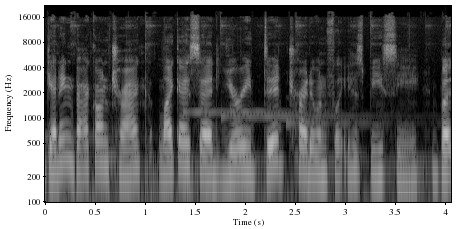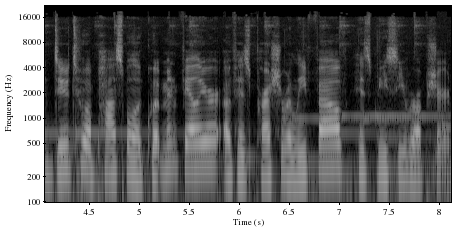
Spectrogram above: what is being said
Getting back on track, like I said, Yuri did try to inflate his BC, but due to a possible equipment failure of his pressure relief valve, his BC ruptured.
